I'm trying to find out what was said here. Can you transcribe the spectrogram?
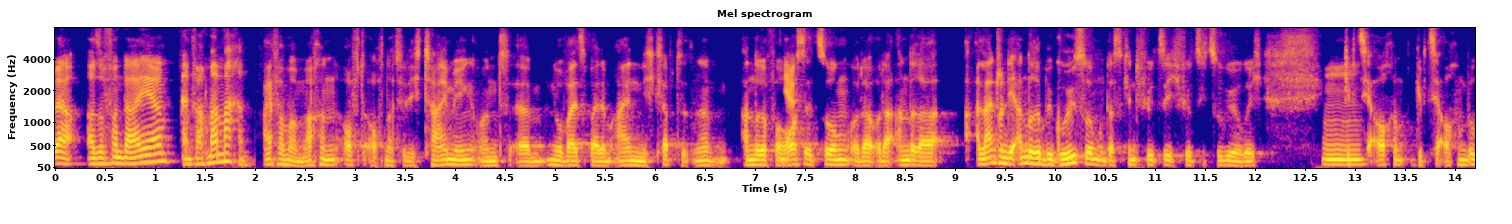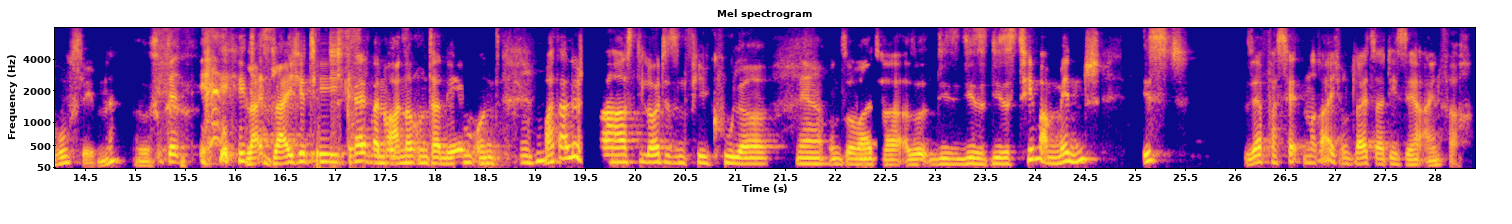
ja, also von daher einfach mal machen. Einfach mal machen, oft auch natürlich Timing und ähm, nur weil es bei dem einen nicht klappt, ne, andere Voraussetzungen ja. oder, oder andere, allein schon die andere Begrüßung und das Kind fühlt sich, fühlt sich zugehörig, mhm. gibt's ja auch im, gibt's ja auch im Berufsleben, ne? Also, das, gleiche Tätigkeit bei einem anderen Unternehmen und mhm. macht alles Spaß, die Leute sind viel cooler ja. und so weiter. Also dieses, dieses, dieses Thema Mensch ist sehr facettenreich und gleichzeitig sehr einfach.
